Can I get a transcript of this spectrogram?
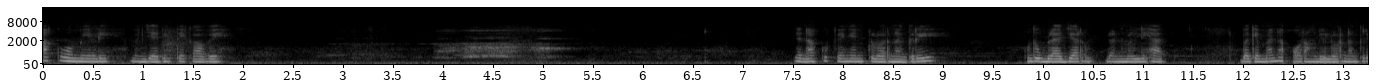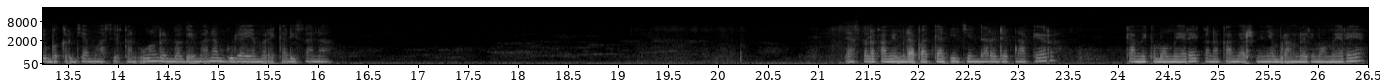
Aku memilih menjadi TKW. Dan aku pengen keluar negeri untuk belajar dan melihat bagaimana orang di luar negeri bekerja menghasilkan uang dan bagaimana budaya mereka di sana. Ya, setelah kami mendapatkan izin dari Depnaker, kami ke Momere karena kami harus menyeberang dari Momere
